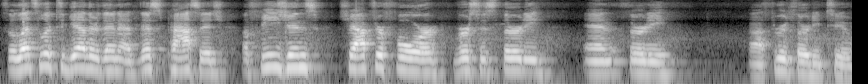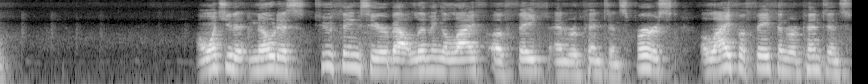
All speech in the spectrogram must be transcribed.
So let's look together then at this passage, Ephesians chapter 4, verses 30 and 30 uh, through 32. I want you to notice two things here about living a life of faith and repentance. First, a life of faith and repentance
